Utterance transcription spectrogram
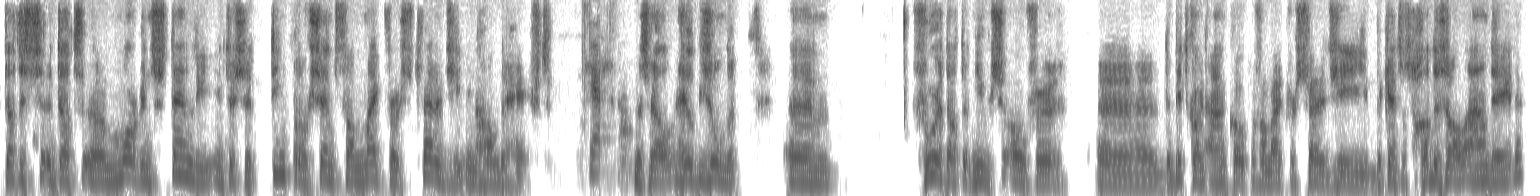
dat is dat uh, Morgan Stanley intussen 10% van MicroStrategy in handen heeft. Ja. Dat is wel heel bijzonder. Um, voordat het nieuws over uh, de bitcoin aankopen van MicroStrategy bekend was, hadden ze al aandelen.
